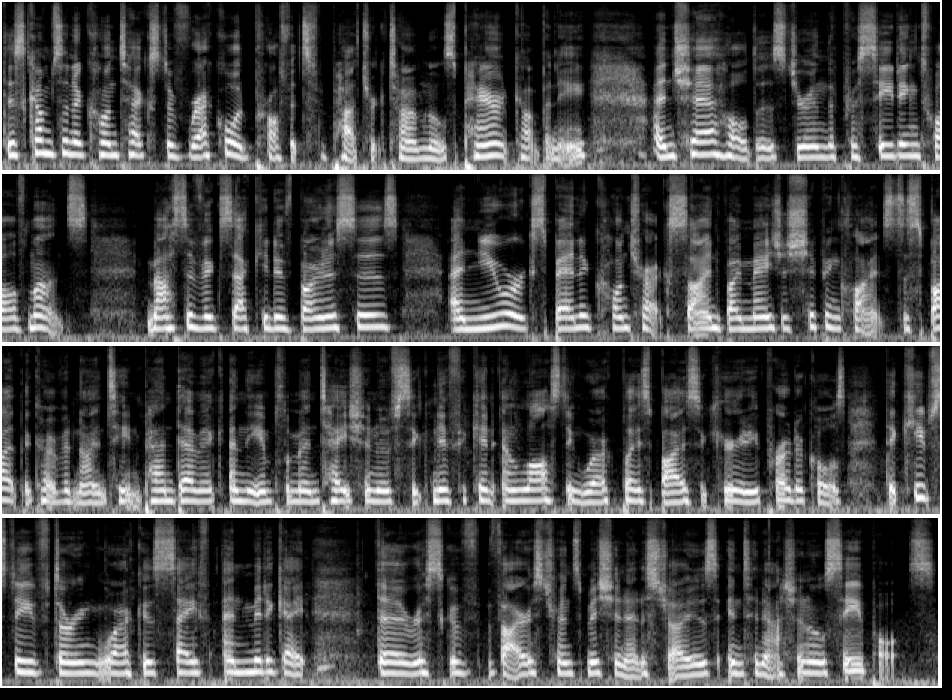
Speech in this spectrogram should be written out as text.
This comes in a context of record profits for Patrick Terminal's parent company and shareholders during the preceding 12 months, massive executive bonuses, and new or expanded contracts signed by major shipping clients despite the COVID 19 pandemic and the implementation of significant and lasting workplace biosecurity protocols that keep stevedoring workers safe and mitigate the risk of virus transmission at Australia's international seaports.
